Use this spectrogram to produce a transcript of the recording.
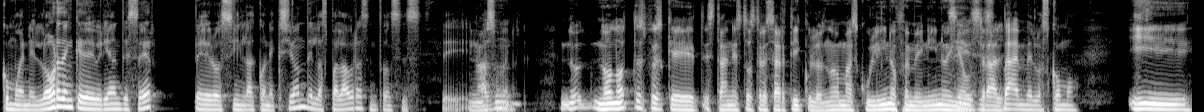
como en el orden que deberían de ser, pero sin la conexión de las palabras, entonces este, No, más o menos. no, no notes pues que están estos tres artículos, ¿no? Masculino, femenino y Sí, sí, neutral. sí, me los como. Y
